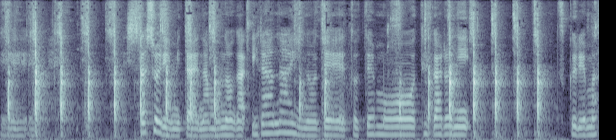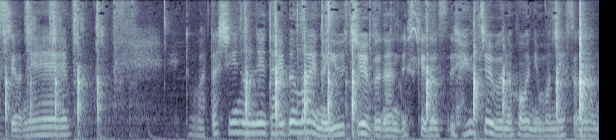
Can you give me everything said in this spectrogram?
えー、下処理みたいなものがいらないのでとても手軽に作れますよね。私のねだいぶ前の YouTube なんですけど YouTube の方にもねその、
